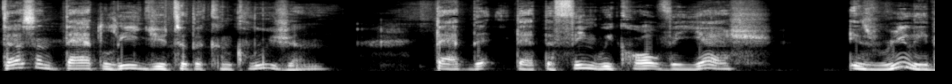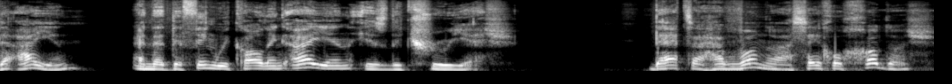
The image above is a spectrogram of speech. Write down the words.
doesn't that lead you to the conclusion that the, that the thing we call the yesh is really the ayin, and that the thing we're calling ayin is the true yesh? That's a havana, a seichel chodosh,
